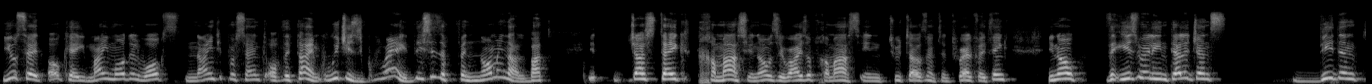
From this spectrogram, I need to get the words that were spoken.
you said, okay, my model works 90% of the time, which is great. This is a phenomenal, but it, just take Hamas, you know, the rise of Hamas in 2012. I think, you know, the Israeli intelligence didn't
